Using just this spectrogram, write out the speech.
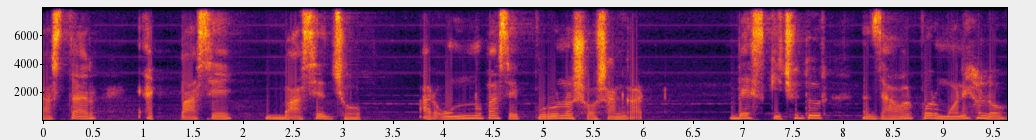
রাস্তার এক পাশে বাসের ঝোপ আর অন্য পাশে পুরনো শ্মশান ঘাট বেশ কিছু দূর যাওয়ার পর মনে হলো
